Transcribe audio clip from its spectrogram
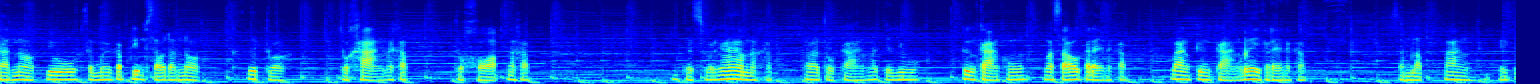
ด้านนอกอยู่เสมอกับริมเสาด้านนอกคือตัวตัวคางนะครับ ตัวขอบนะครับ จะสวยงามนะครับถ้าตัวกลางก็จะอยู่ กึ่งกลางของหัวเสาก็ได้นะครับว่างกึ่งกลางเลยก็ได้นะครับสำหรับบ้างเอก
